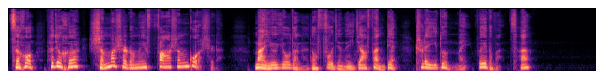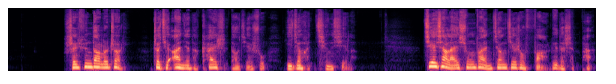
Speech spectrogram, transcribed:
此后，他就和什么事都没发生过似的。慢悠悠地来到附近的一家饭店，吃了一顿美味的晚餐。审讯到了这里，这起案件的开始到结束已经很清晰了。接下来，凶犯将接受法律的审判。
